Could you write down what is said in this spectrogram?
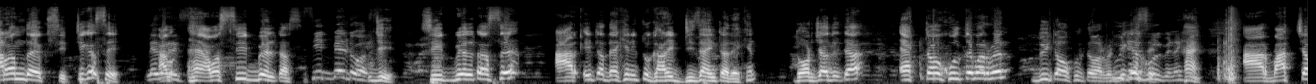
আরামদায়ক সিট ঠিক আছে। হ্যাঁ আবার সিট বেল্ট আছে। সিট বেল্টও আছে? জি সিট বেল্ট আছে। আর এটা দেখেন একটু গাড়ির ডিজাইনটা দেখেন। দরজা দুইটা একটাও খুলতে পারবেন দুইটাও খুলতে পারবেন ঠিক আছে? হ্যাঁ। আর বাচ্চা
